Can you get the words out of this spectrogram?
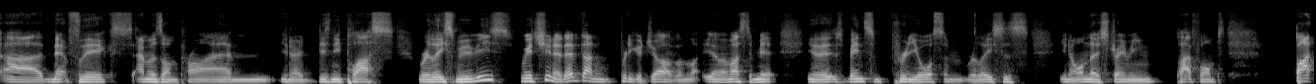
uh, Netflix, Amazon Prime, you know, Disney Plus release movies, which you know they've done pretty good job. I'm, you know, I must admit, you know, there's been some pretty awesome releases, you know, on those streaming platforms. But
